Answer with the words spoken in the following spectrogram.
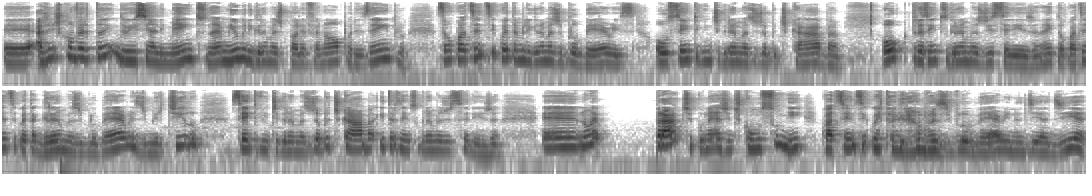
É, a gente convertendo isso em alimentos, né, mil miligramas de polifenol, por exemplo, são 450 miligramas de blueberries ou 120 gramas de jabuticaba ou 300 gramas de cereja, né? Então, 450 gramas de blueberries, de mirtilo, 120 gramas de jabuticaba e 300 gramas de cereja. É, não é prático, né? A gente consumir 450 gramas de blueberry no dia a dia,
